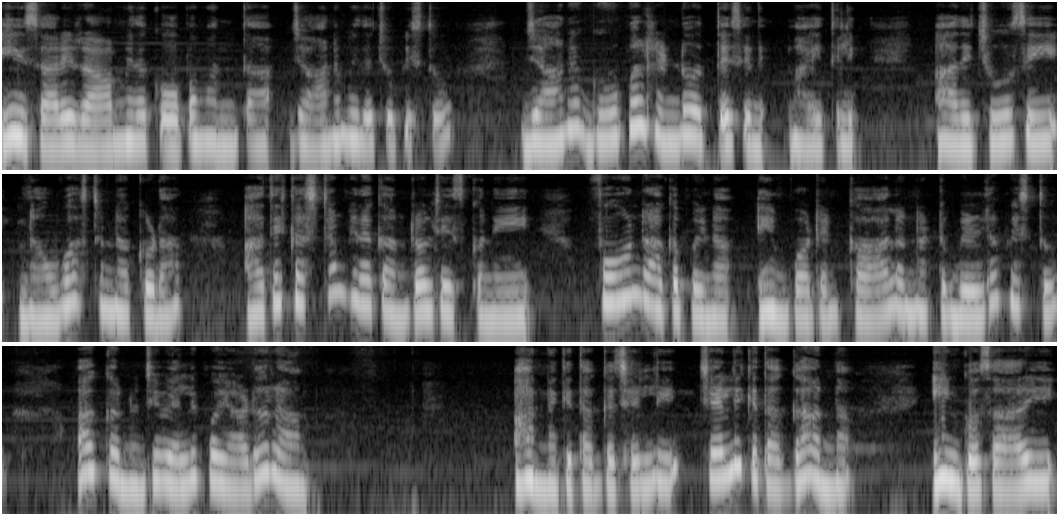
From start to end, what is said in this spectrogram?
ఈసారి రామ్ మీద కోపం అంతా జాను మీద చూపిస్తూ జాను గూపలు రెండూ వచ్చేసింది మైథిలి. అది చూసి నవ్వు వస్తున్నా కూడా అతి కష్టం మీద కంట్రోల్ చేసుకొని ఫోన్ రాకపోయినా ఇంపార్టెంట్ కాల్ అన్నట్టు బిల్డప్ ఇస్తూ అక్కడి నుంచి వెళ్ళిపోయాడు రామ్. అన్నకి తగ్గ చెల్లి చెల్లికి తగ్గ అన్న. ఇంకోసారి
